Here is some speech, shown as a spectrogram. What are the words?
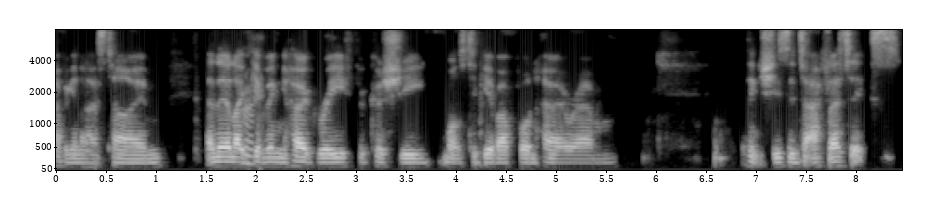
having a nice time. And they're like Right. giving her grief because she wants to give up on her um I think she's into athletics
